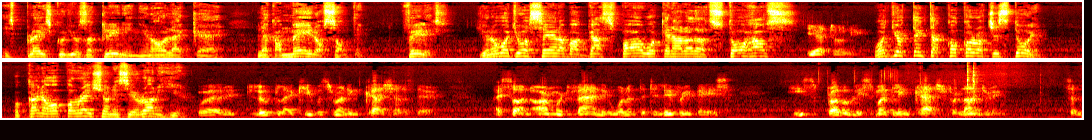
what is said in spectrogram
This place could use a cleaning, you know, like, uh, like a maid or something. Felix, you know what you were saying about Gaspar working out of that storehouse? Yeah, Tony. What do you think that cockroach is doing? What kind of operation is he running here? Well, it looked like he was running cash out of there. I saw an armored van in one of the delivery bays. He's probably smuggling cash for laundering. It's a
